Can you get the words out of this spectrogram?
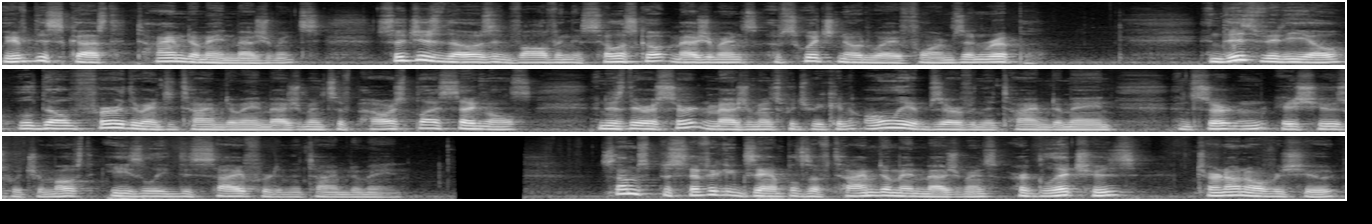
we have discussed time domain measurements, such as those involving oscilloscope measurements of switch node waveforms and ripple. In this video, we'll delve further into time domain measurements of power supply signals, and as there are certain measurements which we can only observe in the time domain, and certain issues which are most easily deciphered in the time domain. Some specific examples of time domain measurements are glitches, turn on overshoot,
